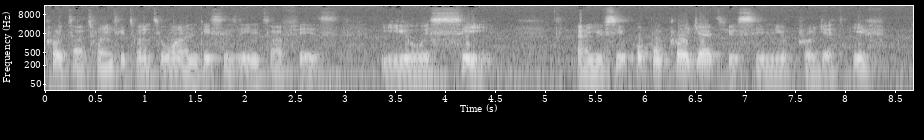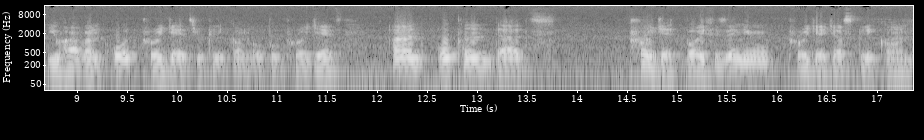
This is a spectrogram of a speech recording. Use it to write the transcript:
Prota 2021 this is the interface you will see. And you see open project you see new project. If you have an old project you click on open project and open that project. But if it's a new project just click on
